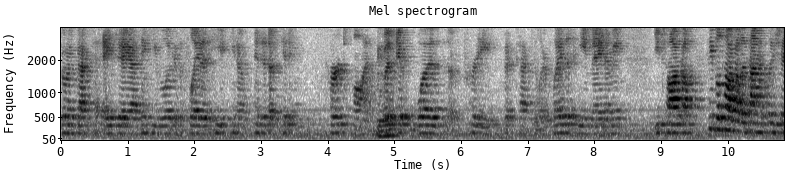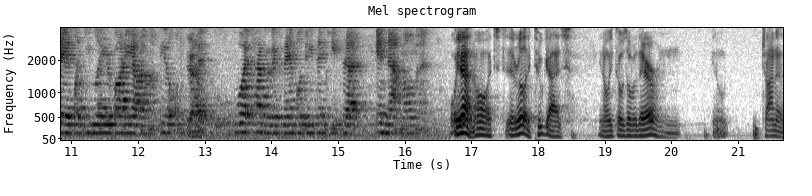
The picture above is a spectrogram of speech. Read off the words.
going back to AJ, I think you look at the play that he, you know, ended up getting hurt on, but it was a pretty spectacular play that he made. I mean, you talk, people talk all the time, the cliche is like you lay your body out on the field. Yeah. But what type of example do you think he set in that moment? Well, yeah, no, it's really two guys. You know, he goes over there and, you know, trying to,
